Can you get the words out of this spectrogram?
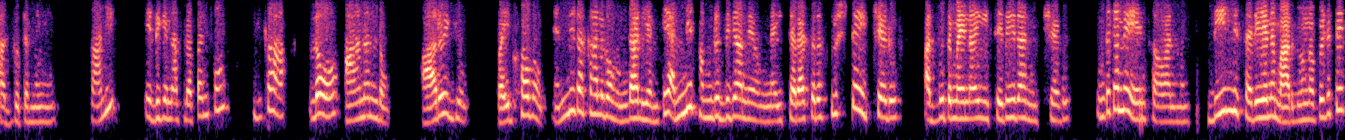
అద్భుతమే. కానీ ఎదిగిన ప్రపంచం ఇంకా లో ఆనందం ఆరోగ్యం వైభవం ఎన్ని రకాలుగా ఉండాలి అంటే అన్ని సమృద్ధిగానే ఉన్నాయి. చరాచర సృష్టి ఇచ్చాడు అద్భుతమైన ఈ శరీరాన్ని ఇచ్చాడు. ఇంతకన్నా ఏం కావాలి మనకి? దీన్ని సరైన మార్గంలో పెడితే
